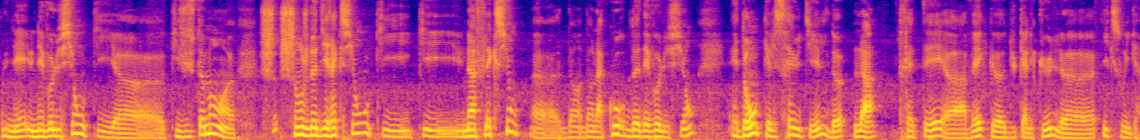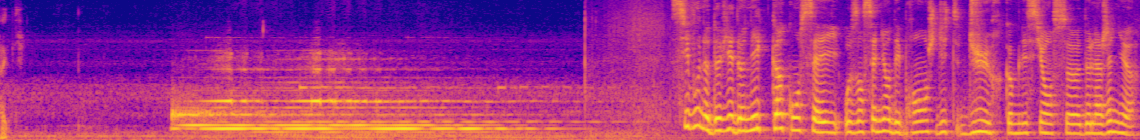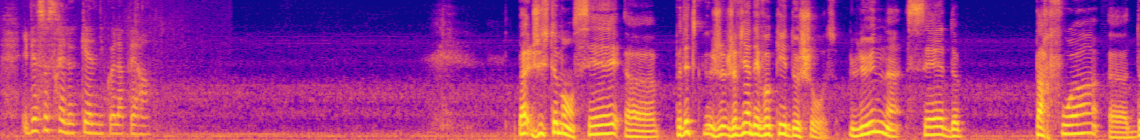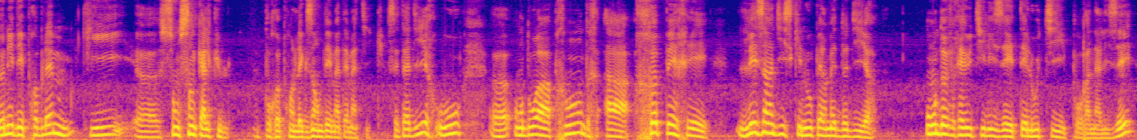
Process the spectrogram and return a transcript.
évolution qui, euh, justement euh, change de direction, qui, qui une inflexion euh, dans, dans, la courbe dévolution, et donc il serait utile de la traiter avec du calcul x ou y. Si vous ne deviez donner qu'un conseil aux enseignants des branches dites dures comme les sciences de l'ingénieur, eh bien ce serait lequel, Nicolas Perrin? Bah, Justement, c'est euh, peut-être que je, viens d'évoquer deux choses. L'une, c'est de parfois euh, donner des problèmes qui euh, sont sans calcul pour reprendre l'exemple des mathématiques, c'est-à-dire où on doit apprendre à repérer les indices qui nous permettent de dire on devrait utiliser tel outil pour analyser,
